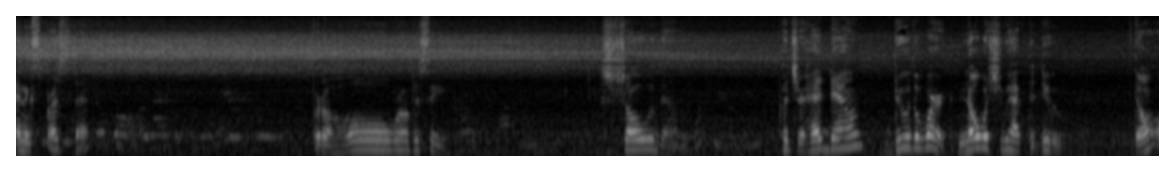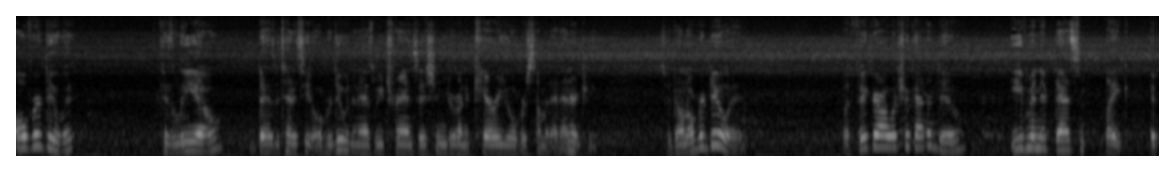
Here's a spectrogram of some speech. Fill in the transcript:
And express that for the whole world to see. Show them. Put your head down, do the work, know what you have to do. Don't overdo it, because Leo has a tendency to overdo it, and as we transition, you're going to carry over some of that energy. So don't overdo it, but figure out what you got to do. Even if that's like, if,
